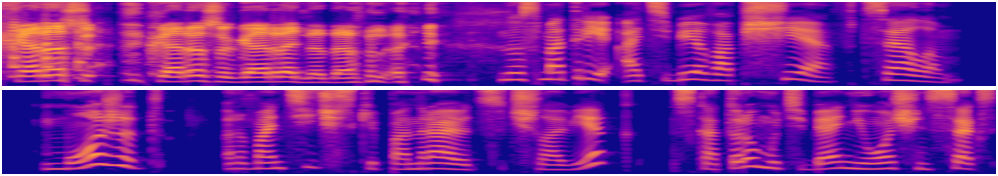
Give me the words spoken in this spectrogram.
хорош, хорош угорать надо мной. Ну смотри, а тебе вообще в целом может романтически понравиться человек, с которым у тебя не очень секс.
